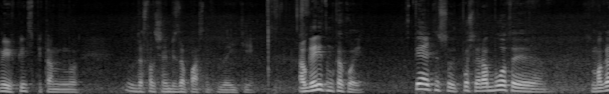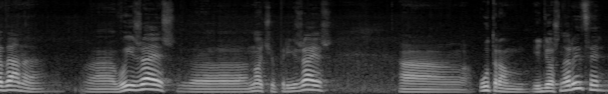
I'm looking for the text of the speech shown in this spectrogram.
Ну и в принципе там ну, достаточно безопасно туда идти. Алгоритм какой? В пятницу после работы с Магадана э, выезжаешь, э, ночью приезжаешь, э, утром идешь на рыцарь,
